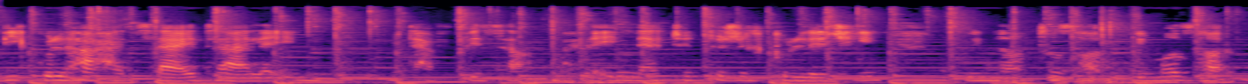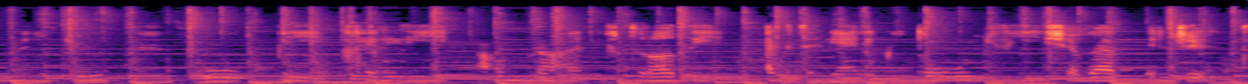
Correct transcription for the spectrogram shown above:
دي كلها هتساعدها على إنه على إنها تنتج الكولاجين وإنها تظهر بمظهر مشدود وبيخلي عمرها الافتراضي أكتر يعني بيطول في شباب الجلد.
